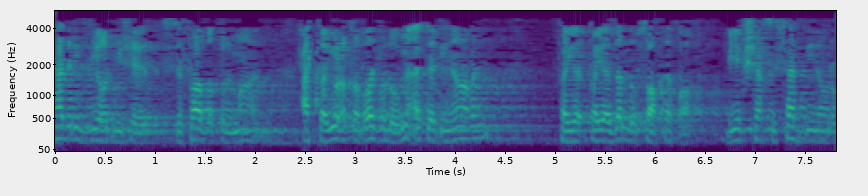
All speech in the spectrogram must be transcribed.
قدری زیاد میشه استفاده المال. حتی یعطى الرجل 100 دینار فیزل ساخطا به یک شخص 100 دینار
